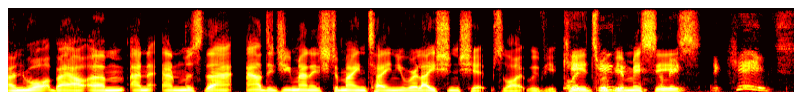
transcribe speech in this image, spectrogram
And what about um and and was that how did you manage to maintain your relationships like with your Well, kids, with your didn't. I mean, missus? the kids,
